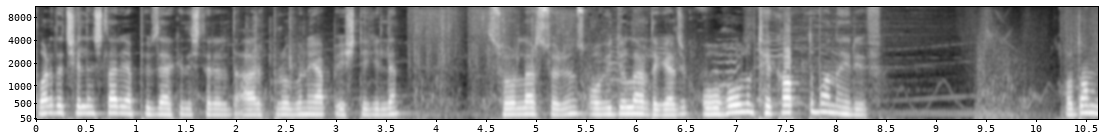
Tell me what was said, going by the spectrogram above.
Bu arada challenge'lar yapıyoruz arkadaşlar. Arada Arif Pro bunu yap eştegilen. Sorular soruyorsunuz. O videolar da gelecek. Oha oğlum tek attı bana herif. Adam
